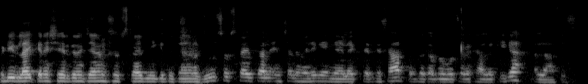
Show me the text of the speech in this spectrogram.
वीडियो लाइक करें शेयर करें चैनल सब्सक्राइब नहीं किया तो चैनल ज़रूर सब्सक्राइब कर लें। इंशाल्लाह मिलेंगे नए लेक्चर के साथ। तब तक अपना बहुत सारा ख्याल रखिएगा। अल्लाह हाफिज़।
